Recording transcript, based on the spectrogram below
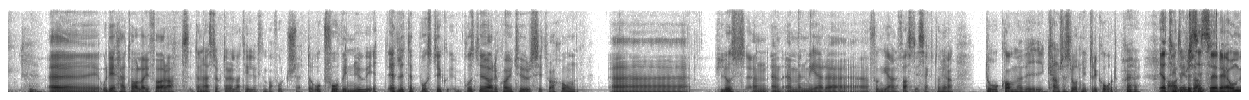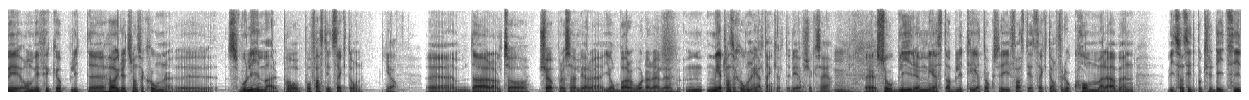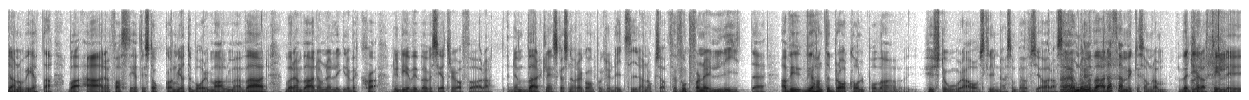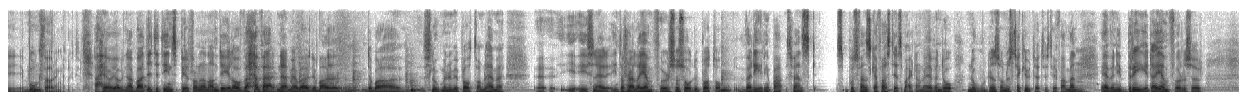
Eh, och det här talar ju för att den här strukturella tillväxten bara fortsätter. Och får vi nu ett, ett lite positiv, positivare konjunktursituation eh, plus en, en, en, en mer eh, fungerande fastighetssektor igen då kommer vi kanske slå ett nytt rekord. Jag tänkte ja, precis säga det, om vi, om vi fick upp lite högre transaktionsvolymer eh, på, ja. på fastighetssektorn. Ja. Eh, där alltså köpare och säljare jobbar hårdare eller mer transaktioner helt enkelt, det är det jag försöker säga. Mm. Eh, så blir det mer stabilitet också i fastighetssektorn för då kommer även vi som sitter på kreditsidan och veta vad är en fastighet i Stockholm, Göteborg, Malmö värd? Vad är den värd om den ligger i Växjö? Det är det vi behöver se tror jag för att den verkligen ska snurra igång på kreditsidan också. För fortfarande är det lite, ja, vi, vi har inte bra koll på vad, hur stora avskrivningar som behövs göras. Eller om okay. de är värda så här mycket som de värderas till i mm. bokföringen. Liksom. Jag, jag, jag bara ett litet inspel från en annan del av världen här, men jag bara, det, bara, det bara slog mig när vi pratade om det här med eh, i, i såna här internationella jämförelser så, du pratar om värdering på svensk på svenska fastighetsmarknaden och även då Norden som du sträcker ut det till Stefan. Men mm. även i breda jämförelser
